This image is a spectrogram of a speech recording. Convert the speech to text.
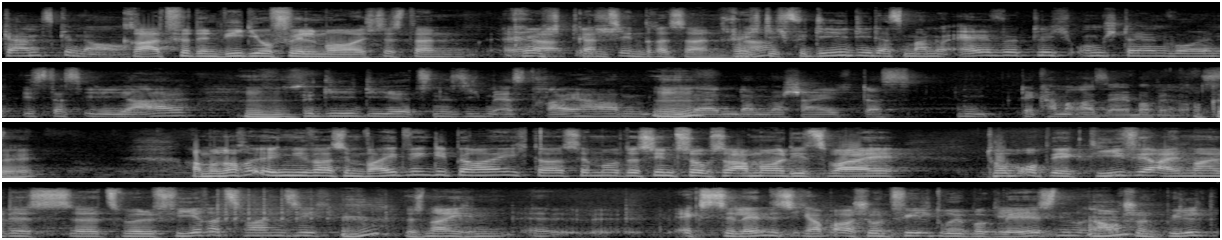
Ganz genau. Gerade für den Videofilmer ist das dann äh, ganz interessant. Ne? Richtig, ne? für die, die das manuell wirklich umstellen wollen, ist das ideal. Mhm. Für die, die jetzt eine 7S3 haben, mhm. werden dann wahrscheinlich das der Kamera selber benutzen. Okay. Haben wir noch irgendwie was im Weitwinkelbereich? Da sind wir, das sind so, sagen wir mal, die zwei Top-Objektive. Einmal das äh, 1224, mhm. das ist eigentlich ein äh, exzellentes, ich habe auch schon viel drüber gelesen und mhm. auch schon Bild,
